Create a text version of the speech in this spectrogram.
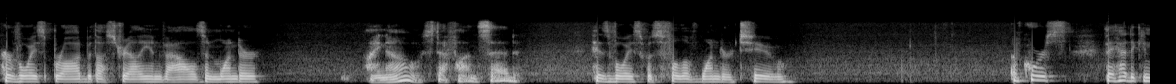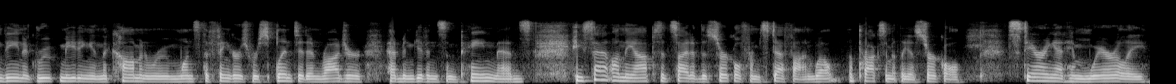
her voice broad with Australian vowels and wonder. I know, Stefan said. His voice was full of wonder, too. Of course, they had to convene a group meeting in the common room once the fingers were splinted and Roger had been given some pain meds. He sat on the opposite side of the circle from Stefan, well, approximately a circle, staring at him warily.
